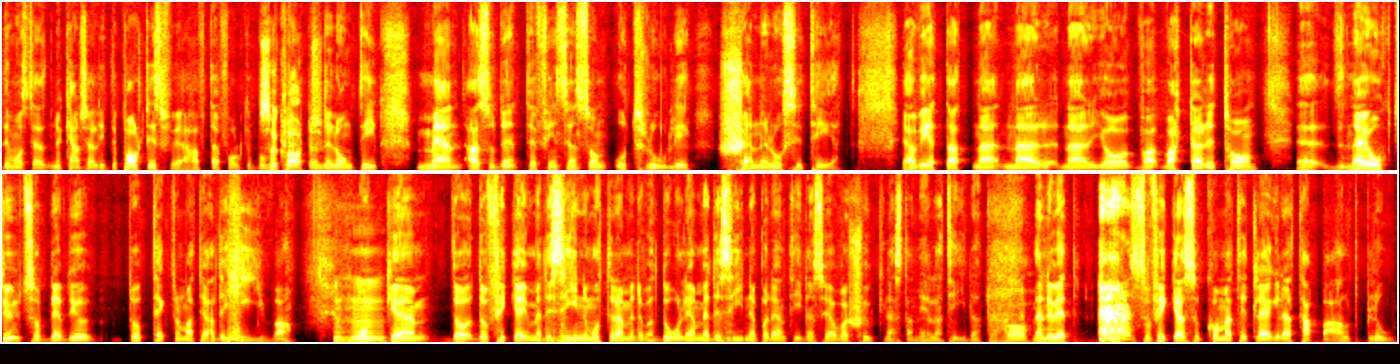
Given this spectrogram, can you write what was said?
det måste jag, nu kanske jag är lite partisk för jag har haft det här folket på mitt Såklart. hjärta under lång tid. Men alltså det, det finns en sån otrolig generositet. Jag vet att när, när, när jag va- vart där ett tag, eh, när jag åkte ut så blev det ju, då upptäckte de att jag hade hiv. Mhm. Och eh, då, då fick jag ju mediciner mot det där, men det var dåliga mediciner på den tiden så jag var sjuk nästan hela tiden. Jaha. Men du vet, så fick jag så komma till ett läge där jag tappade allt blod.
